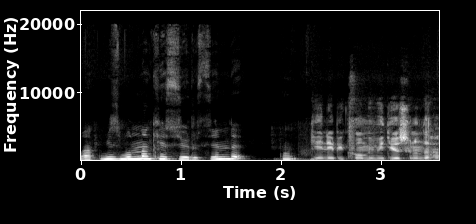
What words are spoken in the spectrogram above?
Bak biz bununla kesiyoruz. Senin de Gene bir kombi videosunun daha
